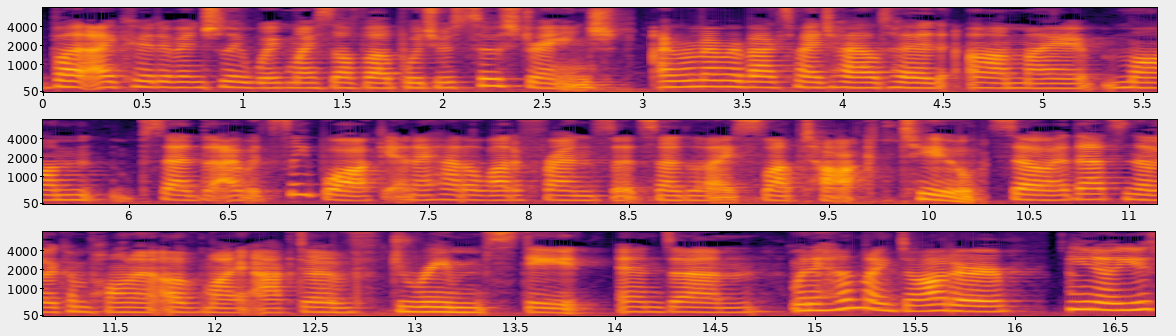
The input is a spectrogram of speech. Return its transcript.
But I could eventually wake myself up, which was so strange. I remember back to my childhood, um, my mom said that I would sleepwalk, and I had a lot of friends that said that I slept talk too. So that's another component of my active dream state. And um, when I had my daughter, you know, you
